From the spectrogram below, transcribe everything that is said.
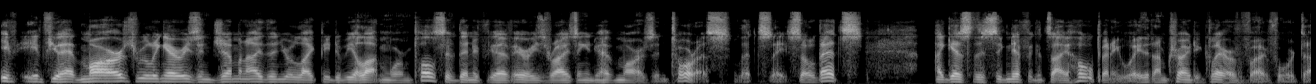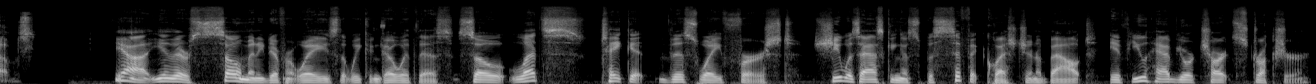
If if you have Mars ruling Aries in Gemini, then you're likely to be a lot more impulsive than if you have Aries rising and you have Mars in Taurus, let's say. So that's I guess the significance I hope anyway that I'm trying to clarify for Thomas. Yeah, you know, there's so many different ways that we can go with this. So let's take it this way first. She was asking a specific question about if you have your chart structure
